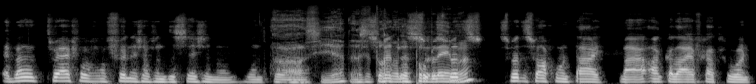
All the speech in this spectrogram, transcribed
ik ben in twijfel of een finish of een decision, man. Want, Oh, zie je, dan is toch wel een probleem, is- Smit is wel gewoon taai, maar Ankalaev gaat gewoon...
